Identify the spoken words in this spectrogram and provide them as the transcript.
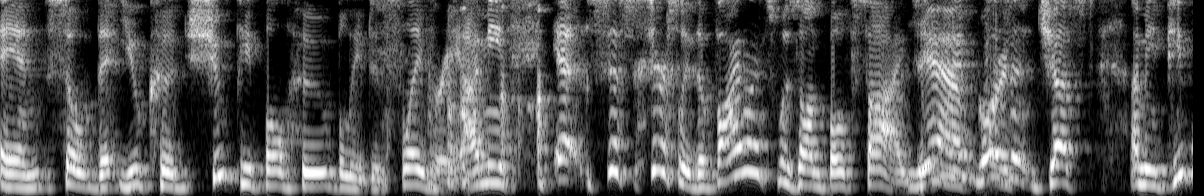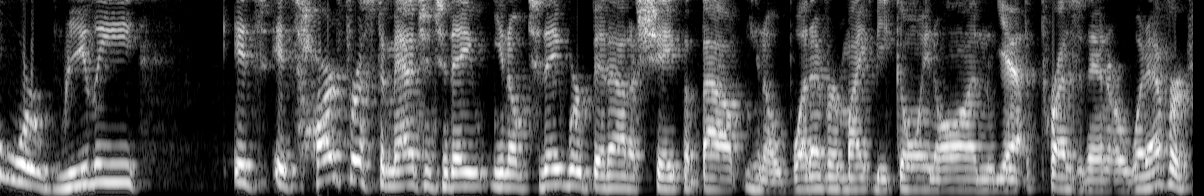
And so that you could shoot people who believed in slavery. I mean, eh, seriously, the violence was on both sides. It- Yeah, it, of wasn't just. I mean, people were really. It's it's hard for us to imagine today. You know, today we're a bit out of shape about you know whatever might be going on Yeah. with the president or whatever.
